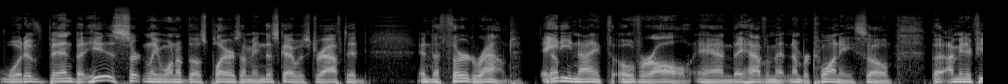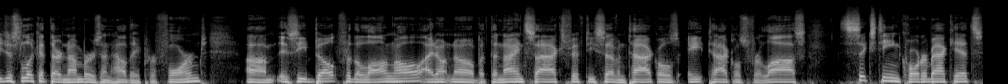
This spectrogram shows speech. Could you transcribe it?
would have been, but he is certainly one of those players. I mean, this guy was drafted in the third round. 89th overall, and they have him at number 20. So, but I mean, if you just look at their numbers and how they performed, um, is he built for the long haul? I don't know, but the nine sacks, 57 tackles, eight tackles for loss, 16 quarterback hits,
